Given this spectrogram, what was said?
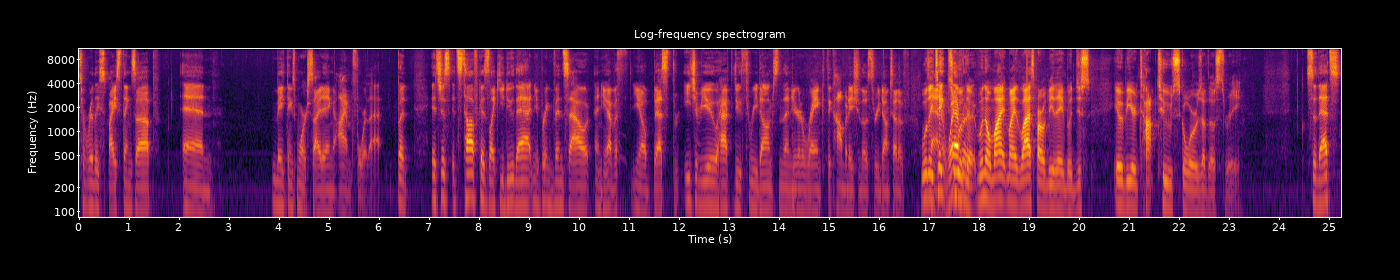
to really spice things up and make things more exciting, I'm for that. But it's just it's tough because like you do that and you bring Vince out and you have a you know best th- each of you have to do three dunks and then you're gonna rank the combination of those three dunks out of Well, they 10 or take two of the Well, no, my my last part would be they would just. It would be your top two scores of those three. So that's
